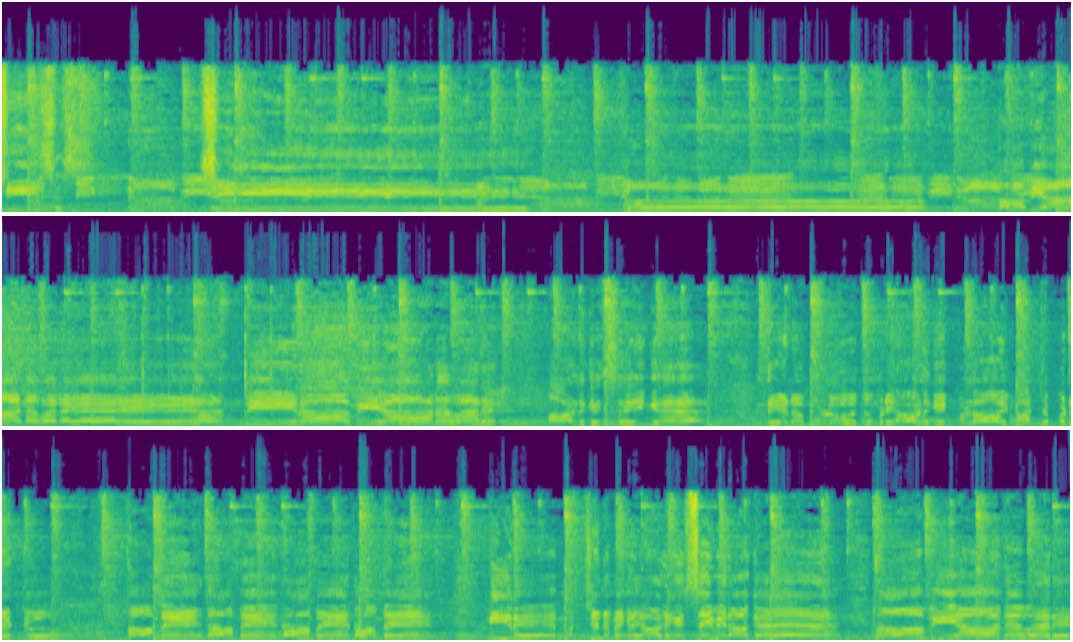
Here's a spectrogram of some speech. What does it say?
ஜீசஸ் ஆளுகை செய்யுங்க. இந்த இடம் முழுவதும் உம்முடைய ஆளுகைக்குள்ளாய் மாற்றப்படட்டும். ஆமே நாமே நாமே நாமே நீரே முற்றிலும் எங்களை ஆளுகை செய்வீராக. ஆவியானவரே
